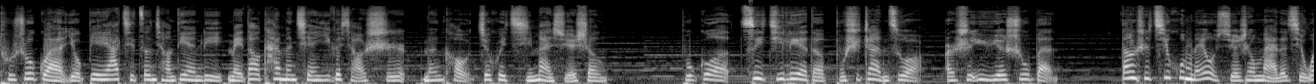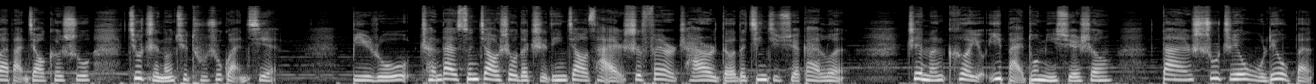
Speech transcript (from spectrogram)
图书馆有变压器增强电力，每到开门前一个小时，门口就会挤满学生。不过最激烈的不是占座，而是预约书本。当时几乎没有学生买得起外版教科书，就只能去图书馆借。比如陈岱孙教授的指定教材是菲尔柴尔德的《经济学概论》，这门课有一百多名学生，但书只有五六本。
